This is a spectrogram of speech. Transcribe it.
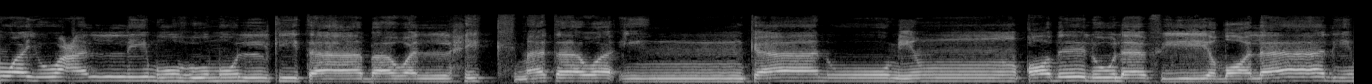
ويعلمهم الكتاب والحكمة الحكمة وإن كانوا من قبل لفي ضلال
